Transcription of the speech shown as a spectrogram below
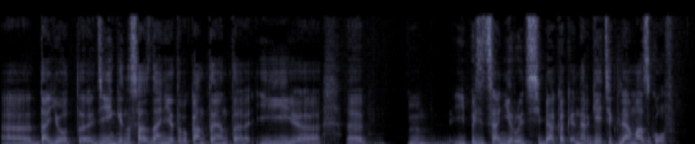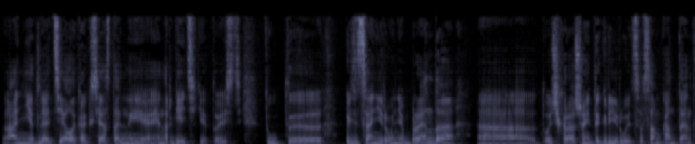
дает деньги на создание этого контента и и позиционирует себя как энергетик для мозгов а не для тела, как все остальные энергетики. То есть тут э, позиционирование бренда э, очень хорошо интегрируется в сам контент.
